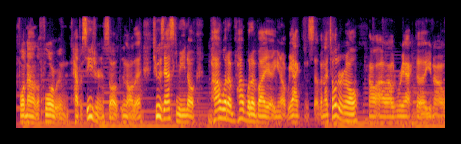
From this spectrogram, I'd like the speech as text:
fall down on the floor and have a seizure and so and all that. She was asking me, you know, how would have how would have I, uh, you know, react and stuff. And I told her, you know, how I would react, uh, you know,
